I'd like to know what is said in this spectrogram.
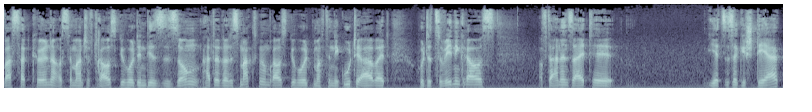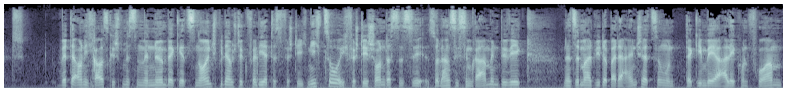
was hat Kölner aus der Mannschaft rausgeholt in dieser Saison? Hat er da das Maximum rausgeholt? Macht er eine gute Arbeit? Holt er zu wenig raus? Auf der anderen Seite, jetzt ist er gestärkt. Wird er auch nicht rausgeschmissen, wenn Nürnberg jetzt neun Spiele am Stück verliert? Das verstehe ich nicht so. Ich verstehe schon, dass das, solange es sich im Rahmen bewegt. Und dann sind wir halt wieder bei der Einschätzung und da gehen wir ja alle konform,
